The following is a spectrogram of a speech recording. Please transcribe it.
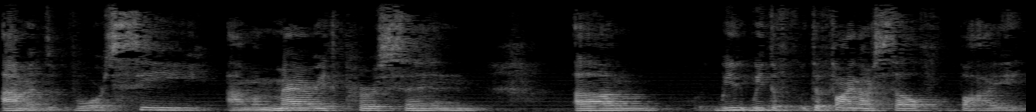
I'm a divorcee. I'm a married person. Um, we, we def- define ourselves by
